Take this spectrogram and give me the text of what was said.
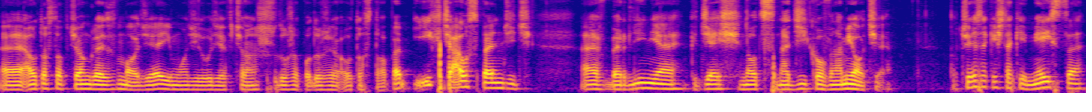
e, autostop ciągle jest w modzie i młodzi ludzie wciąż dużo podróżują autostopem i chciał spędzić e, w Berlinie gdzieś noc na dziko w namiocie, to czy jest jakieś takie miejsce,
